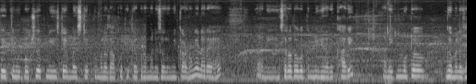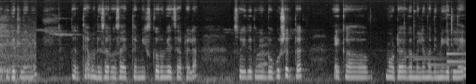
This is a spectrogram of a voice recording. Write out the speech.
ते तुम्ही बघू शकता. मी स्टेप बाय स्टेप तुम्हाला दाखवते. त्याप्रमाणे सर्व मी काढून घेणार आहे. आणि सर्वात अगोदर मी घेणार आहे खारी. आणि एक मोठं गमल्यासारखं घेतलं आहे मी. तर त्यामध्ये सर्व साहित्य मिक्स करून घ्यायचं आहे आपल्याला. सो इथे तुम्ही बघू शकतात एका मोठ्या गमेल्यामध्ये मी घेतलं आहे.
